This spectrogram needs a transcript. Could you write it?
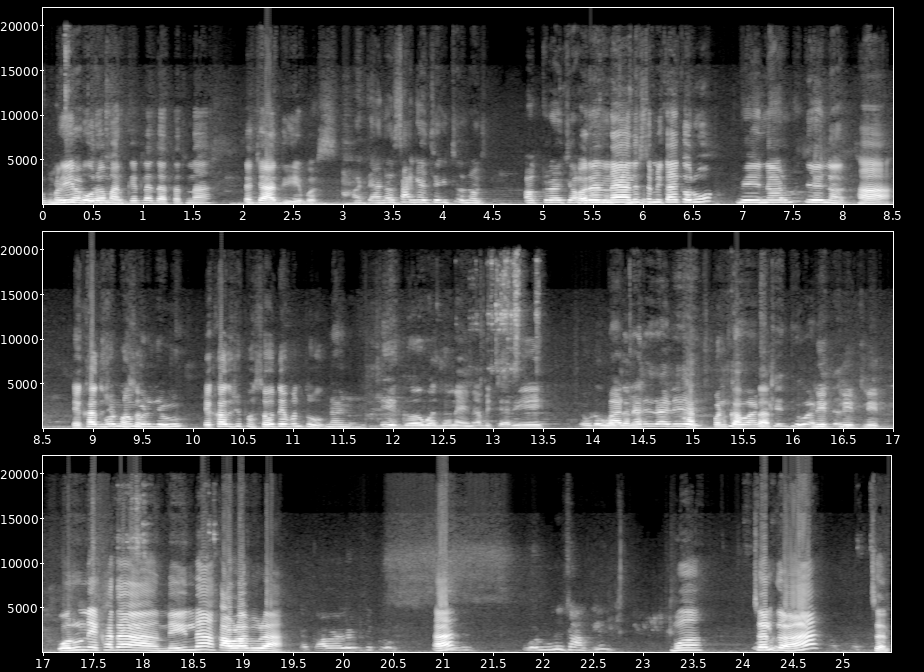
म्हणजे पहिला पोरं. मार्केटला जातात ना त्याच्या आधी ये बस. आ, त्यांना सांगायचं की अकराच्या अरे अगोदर नाही आलीस. तर मी काय करू? मी येणार येणार. हा एखाद दिवशी फोन नंबर फसव देऊ. एखाद दिवशी फसवते पण तू. नाही नाही. ए ग वजन आहे ना बिचारी. एवढं वजन म्हातारी झाली. हात पण कापतात. नीट झाली. नीट नीट. वरून एखादा नेईल ना कावळा बिवळा? मी आ? वरून सांगली मग? चल ग हा चल.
